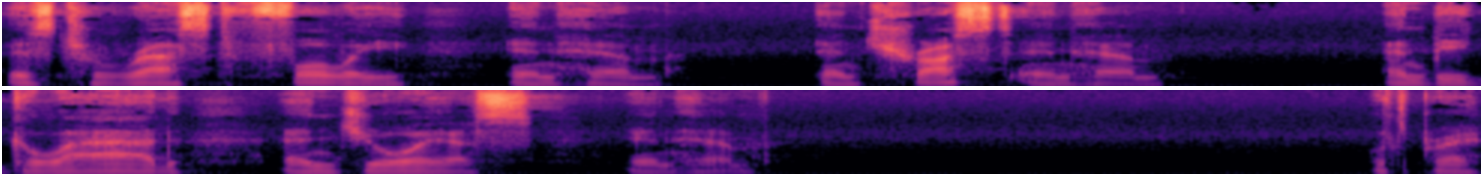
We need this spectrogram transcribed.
is to rest fully in Him and trust in Him and be glad and joyous in Him. Let's pray.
